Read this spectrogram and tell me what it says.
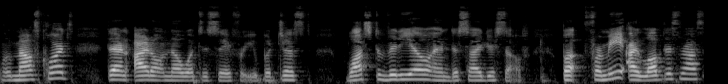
with mouse cords, then I don't know what to say for you. But just watch the video and decide yourself. But for me, I love this mouse.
